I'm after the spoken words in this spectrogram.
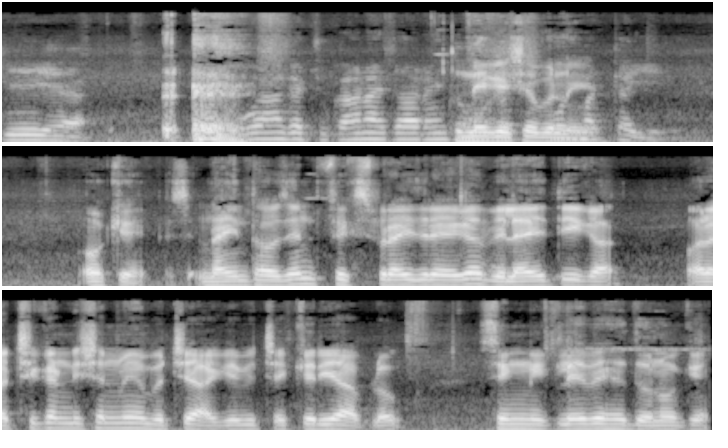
कि वो अगर चुकाना चाह रहे हैं तो Negotiable नहीं। Okay nine thousand fix price रहेगा विलायती का। और अच्छी कंडीशन में बच्चे आगे भी चेक करिए आप लोग। सिंग निकले हुए हैं दोनों के।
